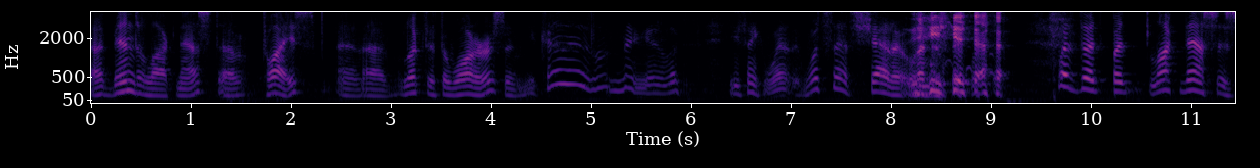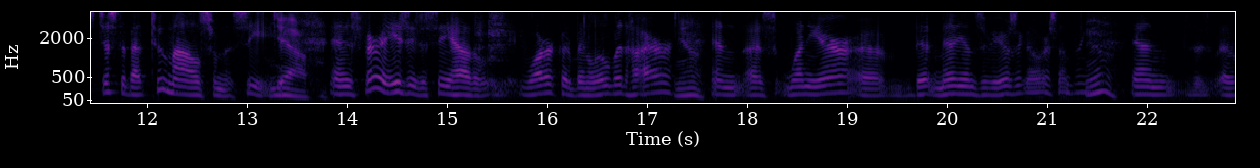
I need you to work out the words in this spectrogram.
I've been to Loch Ness uh, twice, and I've looked at the waters, and you kind of you look, you think, what, what's that shadow? yeah. But, the, but Loch Ness is just about two miles from the sea. Yeah. And it's very easy to see how the water could have been a little bit higher. Yeah. And as one year, uh, bit millions of years ago or something, Yeah. and the,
